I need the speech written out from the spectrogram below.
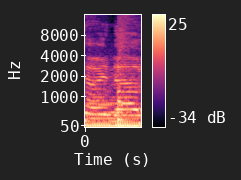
kind of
